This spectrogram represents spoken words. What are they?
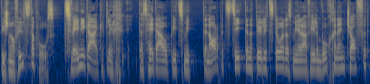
Bist du noch viel zu Davos? Zu wenig eigentlich. Das hat auch ein bisschen mit den Arbeitszeiten natürlich zu tun, dass wir auch viel am Wochenende arbeiten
